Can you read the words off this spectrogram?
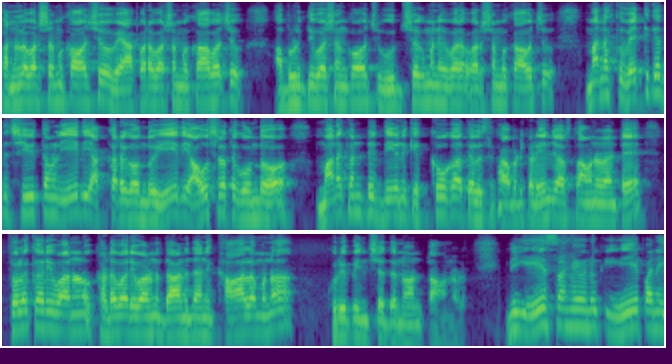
పనుల వర్షము కావచ్చు వ్యాపార వర్షము కావచ్చు అభివృద్ధి వర్షం కావచ్చు ఉద్యోగం అనే వ- వర్షము కావచ్చు మనకు వ్యక్తిగత జీవితంలో ఏది అక్కరగా ఉందో ఏది అవసరతగా ఉందో మనకంటే దేవునికి ఎక్కువగా తెలుసు. కాబట్టి ఇక్కడ ఏం చేస్తా ఉన్నాడంటే తొలకరి వానను కడవరి వానను దాని దాని కాలమున కురిపించదను అంటా ఉన్నాడు. నీ ఏ సమయమునకు ఏ పని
